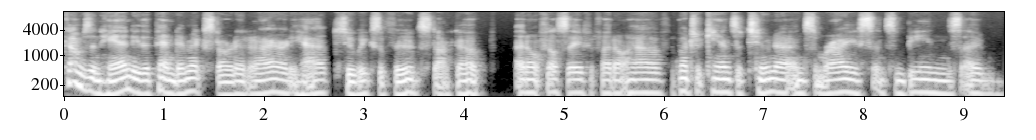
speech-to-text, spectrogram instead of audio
comes in handy the pandemic started and i already had two weeks of food stocked up i don't feel safe if i don't have a bunch of cans of tuna and some rice and some beans i'm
